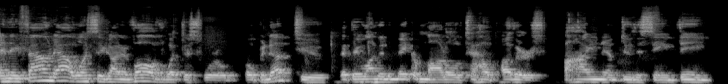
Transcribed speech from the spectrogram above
And they found out once they got involved what this world opened up to that they wanted to make a model to help others behind them do the same thing.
